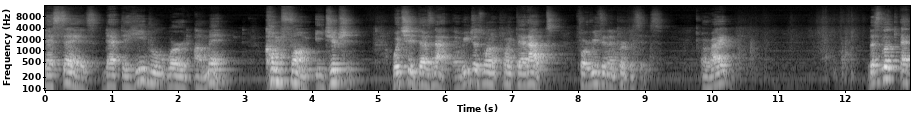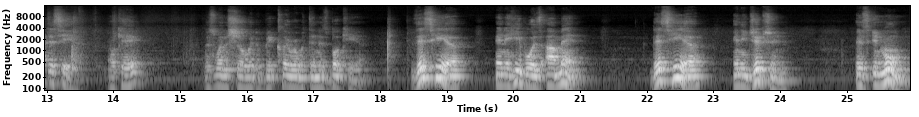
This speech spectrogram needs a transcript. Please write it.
that says that the Hebrew word amen comes from Egyptian, which it does not. And we just want to point that out for reason and purposes. All right? Let's look at this here, okay? Just want to show it a bit clearer within this book here. This here in the Hebrew is amen. This here in Egyptian is Inmun.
